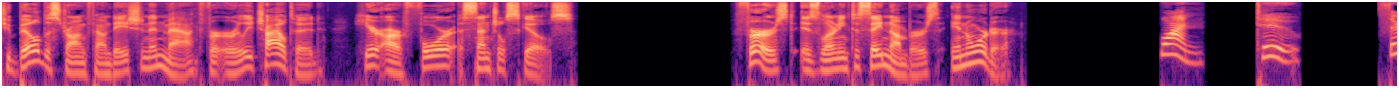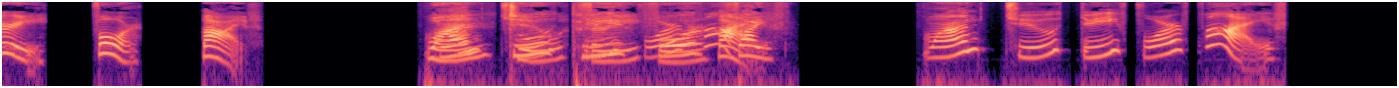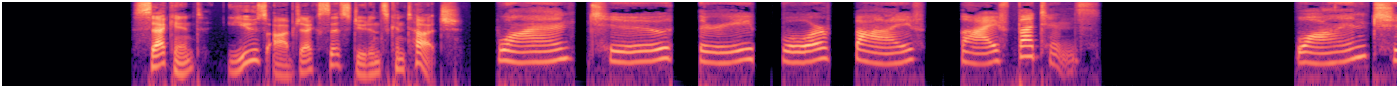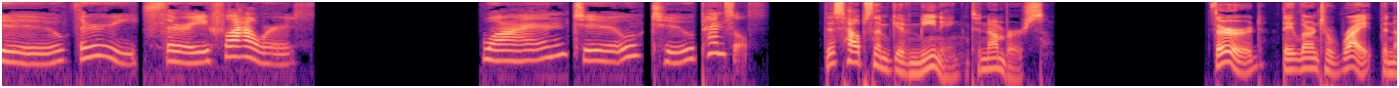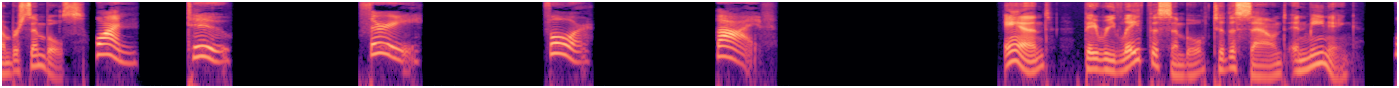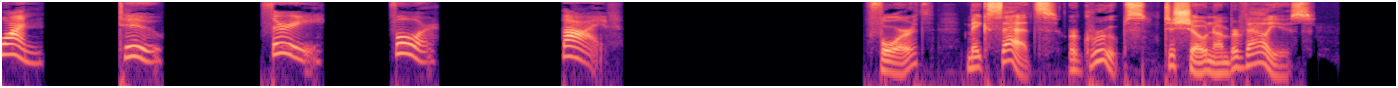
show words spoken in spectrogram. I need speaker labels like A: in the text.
A: To build a strong foundation in math for early childhood, here are four essential skills. First is learning to say numbers in order.
B: One, two, three, four, five.
C: One, two, three, four, five. One, two, three, four, five.
A: Second, use objects that students can touch.
B: One, two, three, four, five. Five buttons. One, two, three. Three flowers. One, two, two pencils.
A: This helps them give meaning to numbers. Third, they learn to write the number symbols.
B: One, two, three, four, five.
A: And they relate the symbol to the sound and meaning.
B: One, two, three, four, five.
A: Fourth, make sets or groups to show number values.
